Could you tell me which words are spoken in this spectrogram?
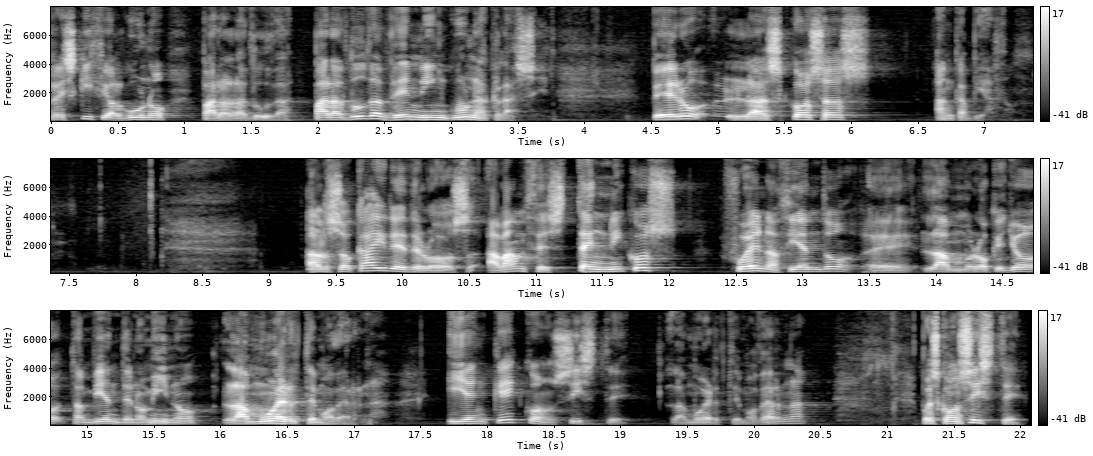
resquicio alguno para la duda, para duda de ninguna clase. Pero las cosas han cambiado. Al socaire de los avances técnicos fue naciendo eh, lo que yo también denomino la muerte moderna. ¿Y en qué consiste la muerte moderna? Pues consiste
